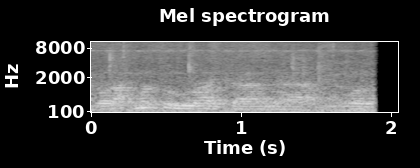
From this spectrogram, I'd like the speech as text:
ورحمة الله تعالى وبركاته.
